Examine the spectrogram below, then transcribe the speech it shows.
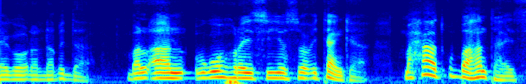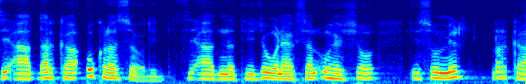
eego dhardhaqidda bal aan ugu horaysiiyo soocitaanka maxaad u baahan tahay si aad dharka u kala socdid si aad natiijo wanaagsan u hesho isu midh dharka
